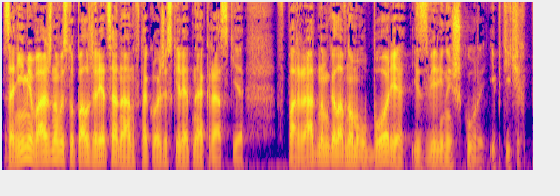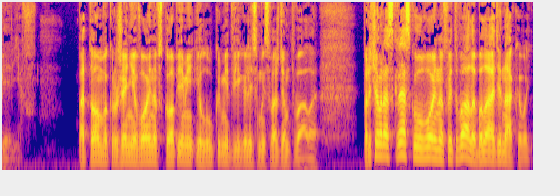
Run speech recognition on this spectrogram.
За ними важно выступал жрец Анан в такой же скелетной окраске, в парадном головном уборе из звериной шкуры и птичьих перьев. Потом в окружении воинов с копьями и луками двигались мы с вождем Твала. Причем раскраска у воинов и Твала была одинаковой.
